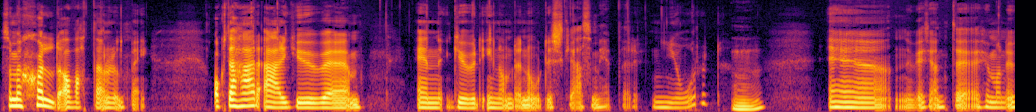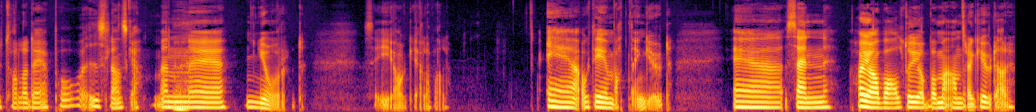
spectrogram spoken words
som en sköld av vatten runt mig. Och det här är ju eh, en gud inom det nordiska som heter Njord. Mm. Eh, nu vet jag inte hur man uttalar det på isländska, men eh, Njord säger jag i alla fall. Eh, och det är en vattengud. Eh, sen har jag valt att jobba med andra gudar.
